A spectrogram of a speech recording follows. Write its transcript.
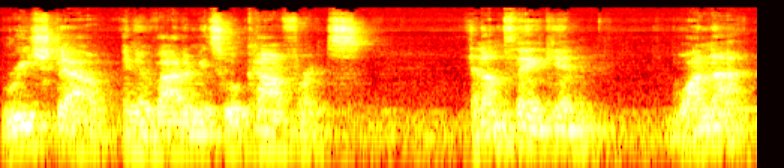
reached out and invited me to a conference. And I'm thinking, why not?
